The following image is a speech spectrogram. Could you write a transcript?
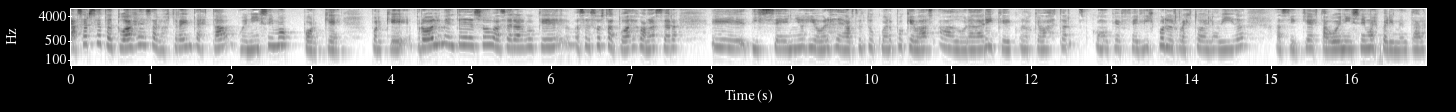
hacerse tatuajes a los 30 está buenísimo. ¿Por qué? Porque probablemente eso va a ser algo que, esos tatuajes van a ser eh, diseños y obras de arte en tu cuerpo que vas a adorar y que con los que vas a estar como que feliz por el resto de la vida. Así que está buenísimo experimentar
